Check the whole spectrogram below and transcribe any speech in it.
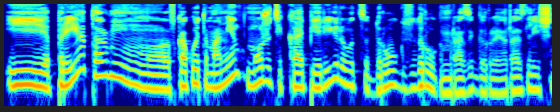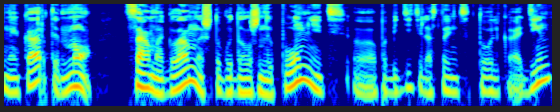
и при этом э, в какой-то момент можете кооперироваться друг с другом, разыгрывая различные карты, но Самое главное, что вы должны помнить, э, победитель останется только один.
